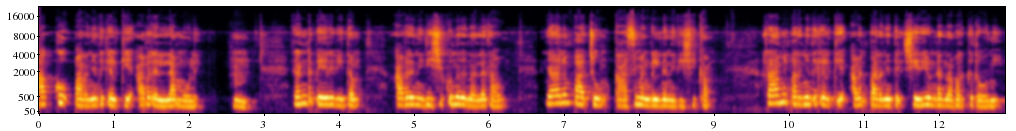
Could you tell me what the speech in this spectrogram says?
അക്കു പറഞ്ഞത് കേൾക്കി അവരെല്ലാം മൂളി. രണ്ട് പേര് വീതം അവരെ നിരീക്ഷിക്കുന്നത് നല്ലതാവും. ഞാനും പാച്ചുവും കാസിമംഗലിനെ നിരീക്ഷിക്കാം. റാമി പറഞ്ഞത് കേൾക്കി അവൻ പറഞ്ഞതിൽ ശരിയുണ്ടെന്ന് അവർക്ക് തോന്നി.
